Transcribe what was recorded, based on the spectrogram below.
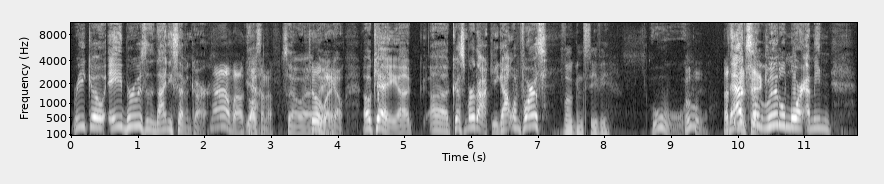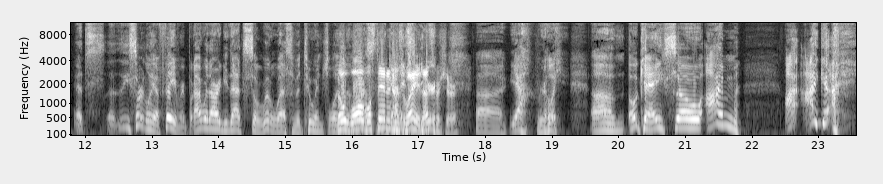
Rico A. is in the 97 car. Ah, well, close Yeah. enough. So uh, Two there away. you go. Okay, uh, uh, Chris Murdoch, you got one for us? Logan Seavey. Ooh, Ooh, that's, that's, a a, good pick. little more. I mean, it's uh, he's certainly a favorite, but I would argue that's a little less of a two-inch leg. No than The wall will stand in his guys way, that's for sure. Uh, yeah, really. Um, okay, so I'm, I, I get.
